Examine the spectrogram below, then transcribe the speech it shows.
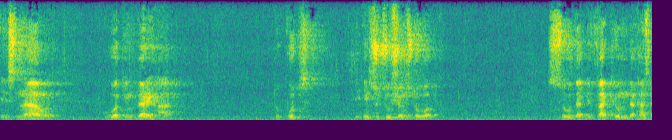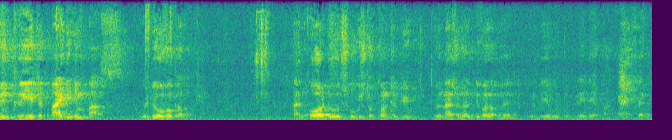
is now working very hard to put the institutions to work so that the vacuum that has been created by the impasse will be overcome. And all those who wish to contribute to national development will be able to play their part. Thank you.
